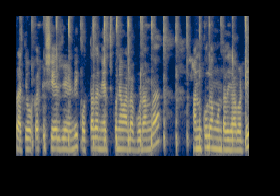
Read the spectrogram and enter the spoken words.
ప్రతి ఒక్కరికి షేర్ చేయండి. కొత్తగా నేర్చుకునే వాళ్ళకి కూడా అనుకూలంగా ఉంటది కాబట్టి.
